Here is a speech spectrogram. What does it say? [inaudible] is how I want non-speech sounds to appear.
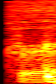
So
